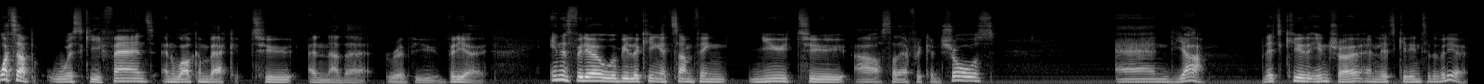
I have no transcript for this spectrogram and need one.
What's up, whiskey fans, and welcome back to another review video. In this video, we'll be looking at something new to our South African shores. And yeah, let's cue the intro and let's get into the video.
